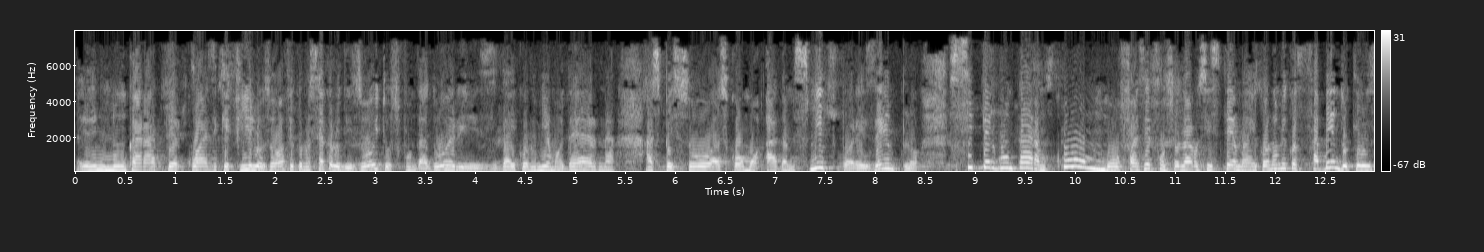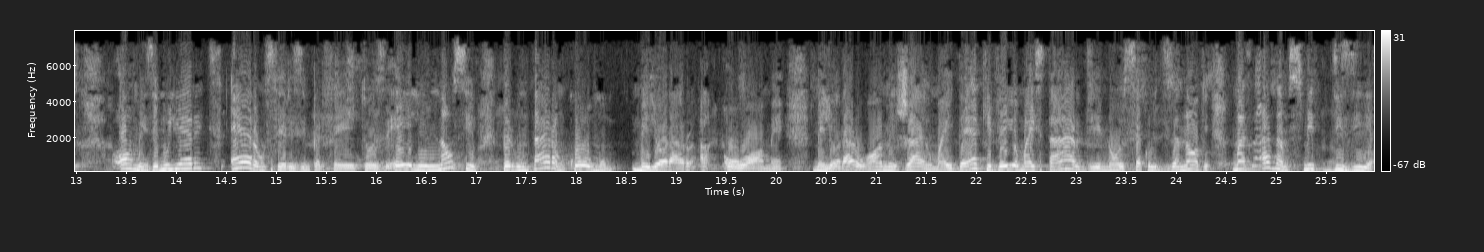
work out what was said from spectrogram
num caráter quase que filosófico, no século XVIII, os fundadores da economia moderna, as pessoas como Adam Smith, por exemplo, se perguntaram como fazer funcionar um sistema econômico sabendo que os homens e mulheres eram seres imperfeitos. Eles não se perguntaram como melhorar o homem. Melhorar o homem já é uma ideia que veio mais tarde, no século XIX, mas Adam Smith dizia,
